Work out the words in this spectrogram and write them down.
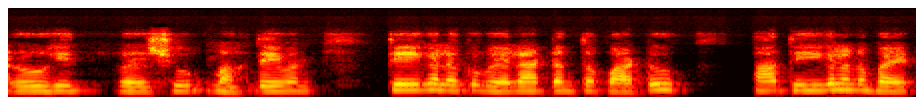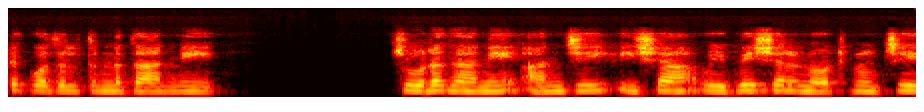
రోహిత్ వైషు మహదేవన్ తీగలకు వేలాడడంతో పాటు ఆ తీగలను బయటకు వదులుతున్న దాన్ని చూడగానే అంజి ఇషా విభీషణ నోటి నుంచి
